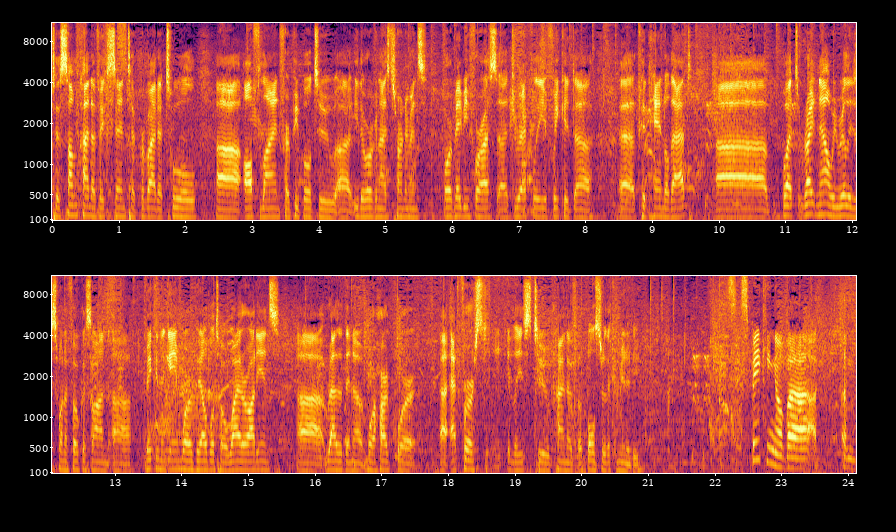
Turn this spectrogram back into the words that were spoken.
to some kind of extent to provide a tool uh, offline for people to uh, either organize tournaments or maybe for us uh, directly if we could uh, could handle that. But right now, we really just want to focus on making the game more available to a wider audience rather than a more hardcore at first, at least, to kind of bolster the community. Speaking of uh, um,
